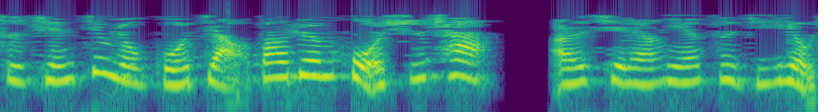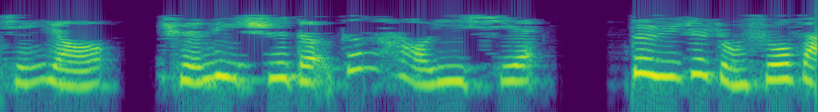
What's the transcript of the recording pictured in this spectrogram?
此前就有国脚抱怨伙食差，而且两年自己有钱有全力吃的更好一些。对于这种说法，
